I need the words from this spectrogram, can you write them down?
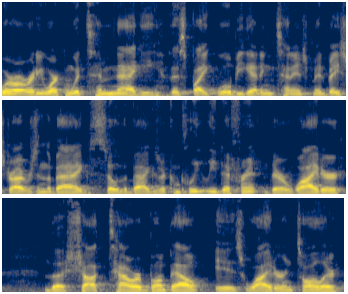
We're already working with Tim Nagy. This bike will be getting 10-inch mid-bass drivers in the bags, so the bags are completely different. They're wider. The shock tower bump out is wider and taller,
